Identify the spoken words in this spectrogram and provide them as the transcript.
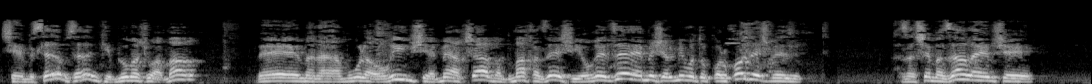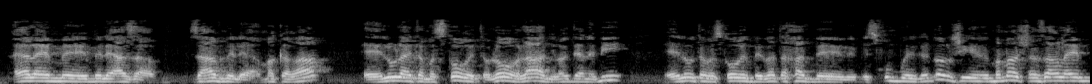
שבסדר, בסדר, הם קיבלו מה שהוא אמר, והם אמרו להורים שמעכשיו הגמח הזה שיורד זה, הם משלמים אותו כל חודש, וזה. אז השם עזר להם שהיה להם אה, מלאה זהב, זהב מלאה. מה קרה? העלו לה את המשכורת, או לא עולה, אני לא יודע למי, העלו את המשכורת בבת אחת בסכום גדול, שממש עזר להם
